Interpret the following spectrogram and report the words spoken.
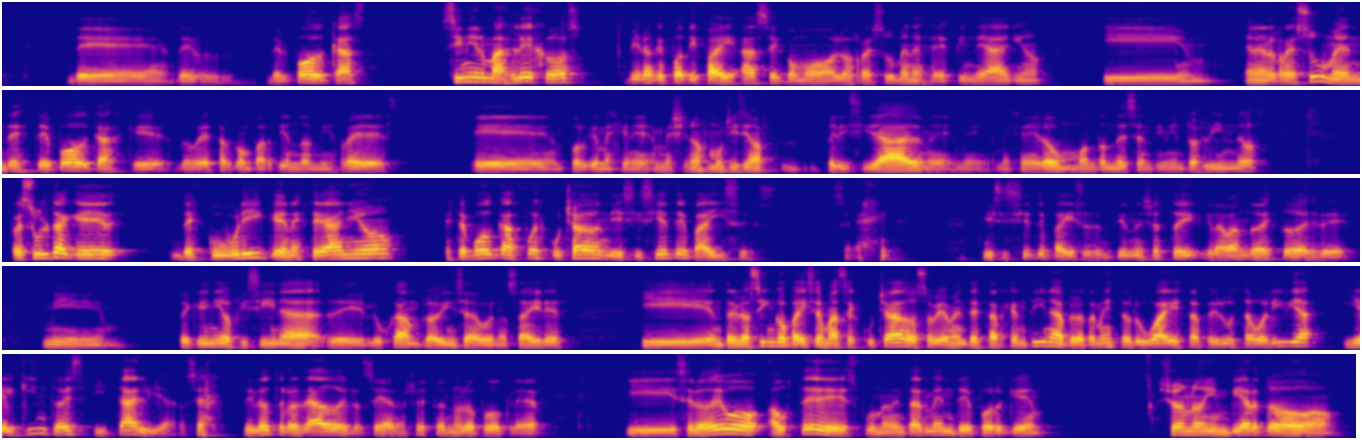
del, del podcast. Sin ir más lejos, vieron que Spotify hace como los resúmenes de fin de año y en el resumen de este podcast, que lo voy a estar compartiendo en mis redes, eh, porque me, llenó muchísima felicidad, me, generó un montón de sentimientos lindos. Resulta que descubrí que en este año este podcast fue escuchado en 17 países. 17 países, ¿entienden? Yo estoy grabando esto desde mi pequeña oficina de Luján, provincia de Buenos Aires. Y entre los cinco países más escuchados, obviamente está Argentina, pero también está Uruguay, está Perú, está Bolivia, y el quinto es Italia, o sea, del otro lado del océano. Yo esto no lo puedo creer. Y se lo debo a ustedes fundamentalmente porque yo no invierto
